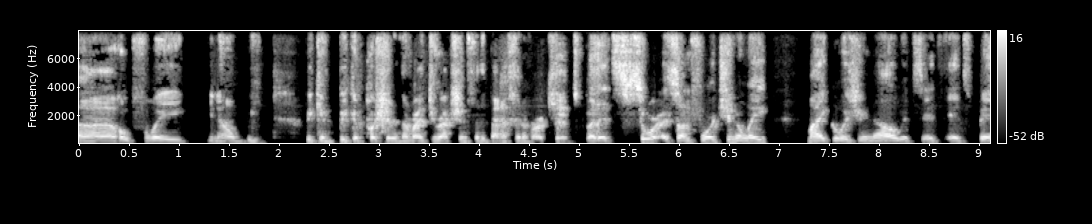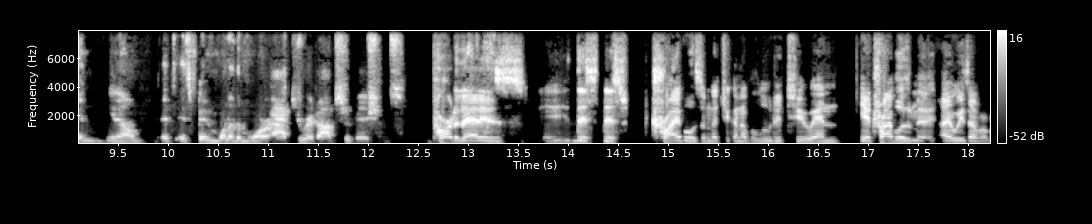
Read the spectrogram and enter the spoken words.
Uh, hopefully, you know we we can we can push it in the right direction for the benefit of our kids. But it's sort it's unfortunately, Michael, as you know, it's it, has been you know it, it's been one of the more accurate observations. Part of that is eh, this this tribalism that you kind of alluded to, and yeah, tribalism I always have a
